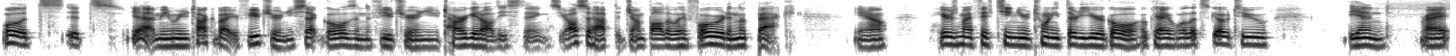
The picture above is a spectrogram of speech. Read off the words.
Well, it's it's yeah. I mean, when you talk about your future and you set goals in the future and you target all these things, you also have to jump all the way forward and look back. You know, here's my 15 year, 20, 30 year goal. Okay, well, let's go to the end, right?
